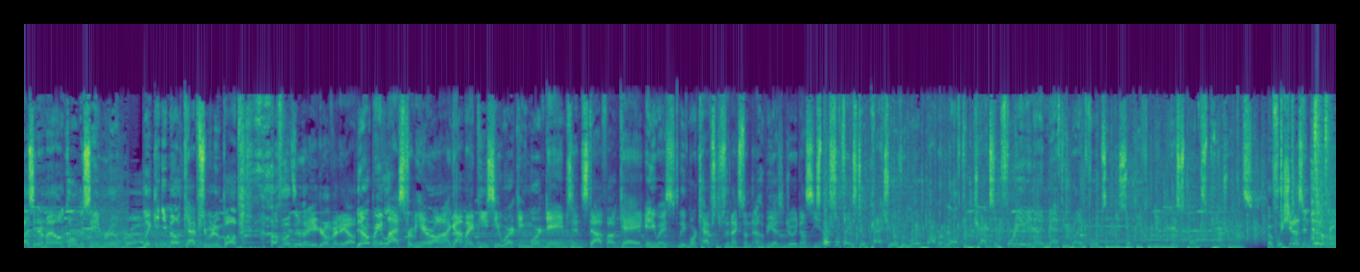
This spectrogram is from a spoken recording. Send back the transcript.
cousin and my uncle in the same room. Bruh. Link in your Mel caption when Oompa up uploads another e-girl video. There'll be less from here on. I got my PC working, more games and stuff, okay? Anyways, leave more captions for the next one. I hope you guys enjoyed and I'll see you. Special thanks to Apache Overlord, Bobbert Lofton, Jackson, 4089, Matthew, Ryan Forbes, and Yuzuki for being this month's patrons. Hopefully she doesn't diddle me.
